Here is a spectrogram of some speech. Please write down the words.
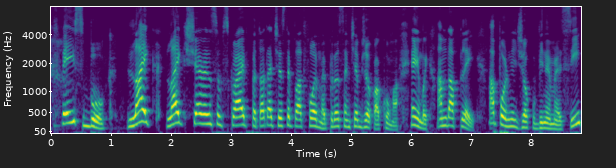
Facebook, like, like, share and subscribe pe toate aceste platforme până să încep jocul acum. Anyway, am dat play. A pornit jocul bine mersi,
